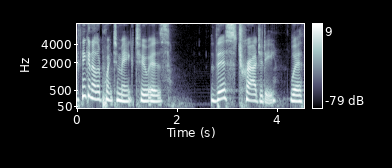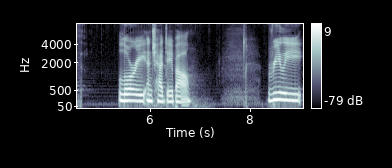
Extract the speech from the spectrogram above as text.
I think another point to make too is this tragedy with Lori and Chad Daybell really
